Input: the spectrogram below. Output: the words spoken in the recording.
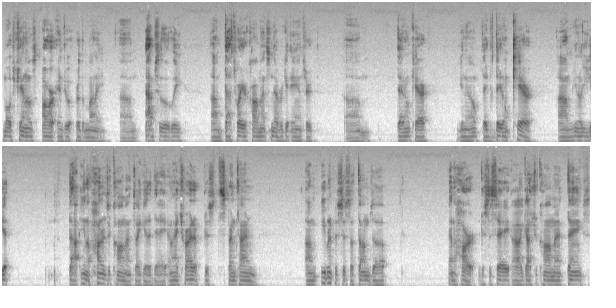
most channels are into it for the money. Um, absolutely. Um, that's why your comments never get answered. Um, they don't care. You know, they, they don't care. Um, you know, you get that, you know, hundreds of comments I get a day, and I try to just spend time, um, even if it's just a thumbs up and a heart, just to say, uh, I got your comment, thanks.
